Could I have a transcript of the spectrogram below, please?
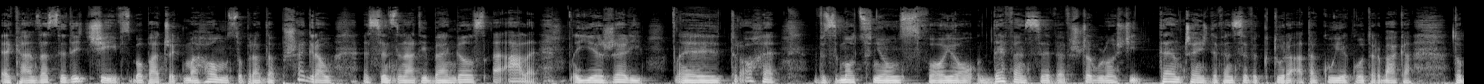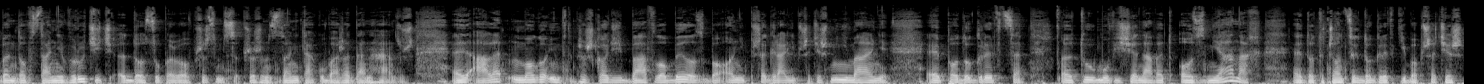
e, Kansas City Chiefs, bo Patrick Mahomes co prawda przegrał Cincinnati Bengals, ale jeżeli trochę wzmocnią swoją defensywę, w szczególności tę część defensywy, która atakuje quarterbacka, to będą w stanie wrócić do Super Bowl w przyszłym, w przyszłym sezonie, tak uważa Dan Handrzusz. E, ale mogą im w tym przeszkodzić Buffalo Bills, bo oni przegrali przecież minimalnie e, po dogrywce. E, tu mówi się nawet o zmianach dotyczących dogrywki, bo przecież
